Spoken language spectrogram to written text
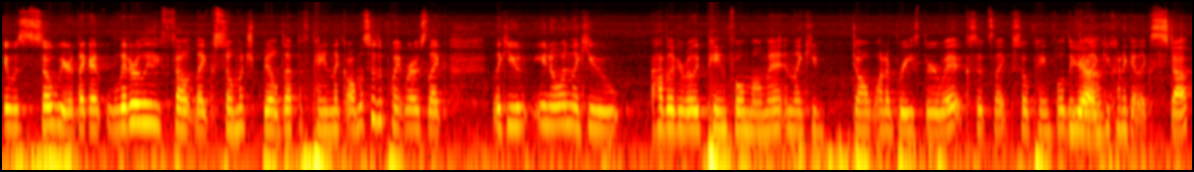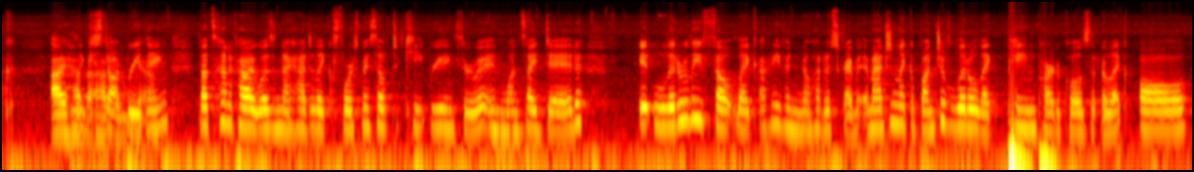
it was so weird like i literally felt like so much buildup of pain like almost to the point where i was like like you you know when like you have like a really painful moment and like you don't want to breathe through it because it's like so painful that yeah. you're like you kind of get like stuck. I had and, like, stop happen, breathing. Yeah. That's kind of how I was, and I had to like force myself to keep breathing through it. And mm-hmm. once I did, it literally felt like I don't even know how to describe it. Imagine like a bunch of little like pain particles that are like all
